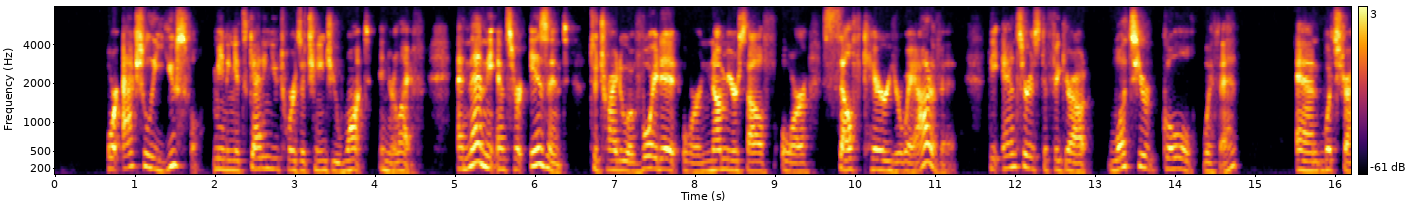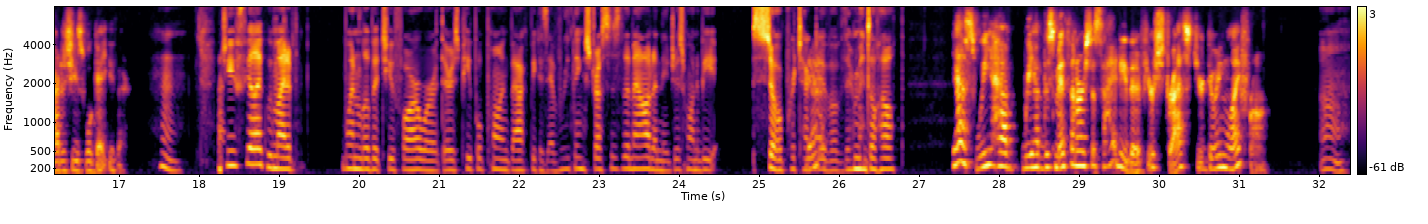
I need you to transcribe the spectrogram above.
or actually useful, meaning it's getting you towards a change you want in your life. And then the answer isn't to try to avoid it or numb yourself or self care your way out of it. The answer is to figure out what's your goal with it and what strategies will get you there. Hmm. Do you feel like we might have went a little bit too far, where there's people pulling back because everything stresses them out, and they just want to be so protective of their mental health? Yes, we have we have this myth in our society that if you're stressed, you're doing life wrong. Oh.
